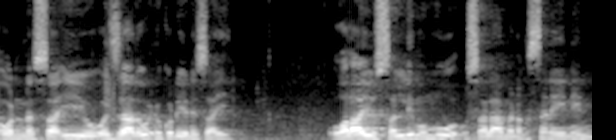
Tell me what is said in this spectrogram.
wاnasaa'iyu wazaada wuxuu kordhiyay nasaa-iy walaa yusalimu muu salaamo naqsanaynin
